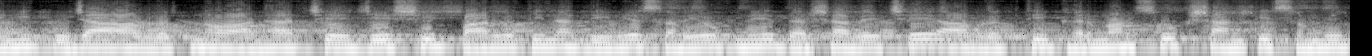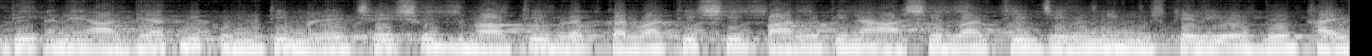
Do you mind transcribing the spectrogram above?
એની પૂજા આ વ્રતનો આધાર છે જે શિવ પાર્વતીના દિવ્ય સહયોગને દર્શાવે છે. આ વ્રતથી ઘરમાં સુખ, શાંતિ, સમૃદ્ધિ અને આધ્યાત્મિક ઉન્નતિ મળે છે. શુદ્ધ ભાવથી વ્રત કરવાથી શિવ પાર્વતીના આશીર્વાદથી જીવનની મુશ્કેલીઓ દૂર થાય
